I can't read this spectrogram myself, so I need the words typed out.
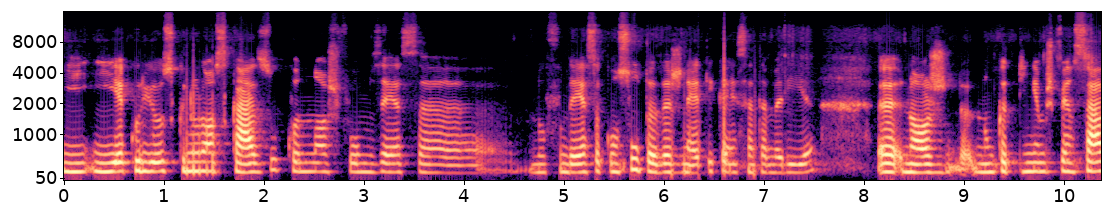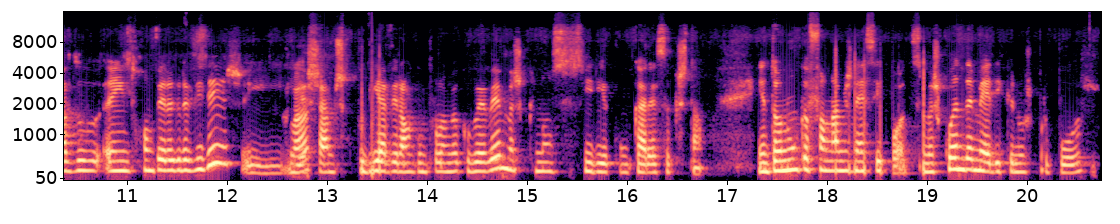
e, e, é curioso que no nosso caso, quando nós fomos a essa, no fundo, a essa consulta da genética em Santa Maria, eh, nós nunca tínhamos pensado em interromper a gravidez e, claro. e achámos que podia haver algum problema com o bebê, mas que não se iria colocar essa questão. Então nunca falámos nessa hipótese, mas quando a médica nos propôs,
